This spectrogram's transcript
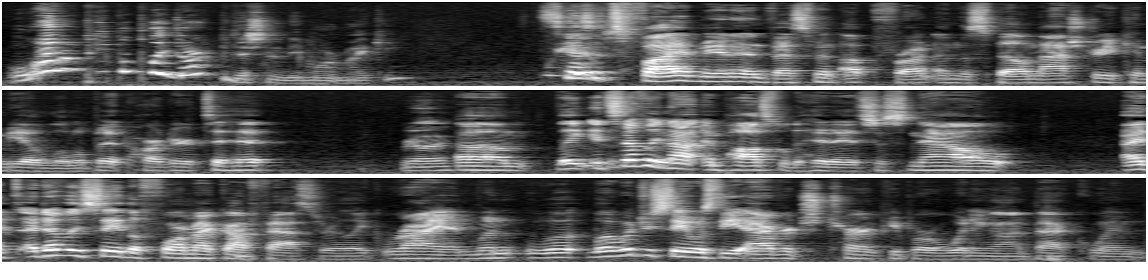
Why don't people play Dark Petition anymore, Mikey? It's because it's five mana investment up front, and the spell mastery can be a little bit harder to hit. Really? Um, like it's definitely not impossible to hit it. It's just now, I I definitely say the format got faster. Like Ryan, when what, what would you say was the average turn people were winning on back when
